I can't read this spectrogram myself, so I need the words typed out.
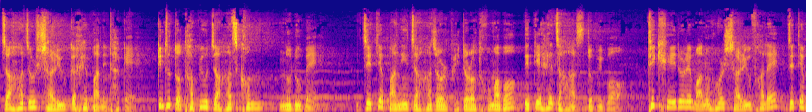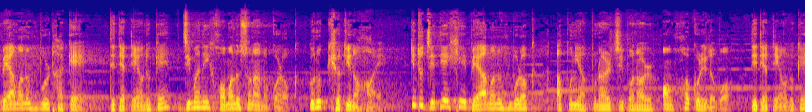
জাহাজৰ চাৰিওকাষে পানী থাকে, কিন্তু তথাপিও জাহাজখন নুডুবে। যেতিয়া পানী জাহাজৰ ভিতৰত সোমাব, তেতিয়াহে জাহাজ ডুবিব। ঠিক সেইদৰে মানুহৰ চাৰিওফালে যেতিয়া বেয়া মানুহবোৰ থাকে, তেতিয়া তেওঁলোকে যিমানেই সমালোচনা নকৰক, কোনো ক্ষতি নহয়। কিন্তু যেতিয়াই সেই বেয়া মানুহবোৰক আপুনি আপোনাৰ জীৱনৰ অংশ কৰি ল'ব, তেতিয়া তেওঁলোকে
